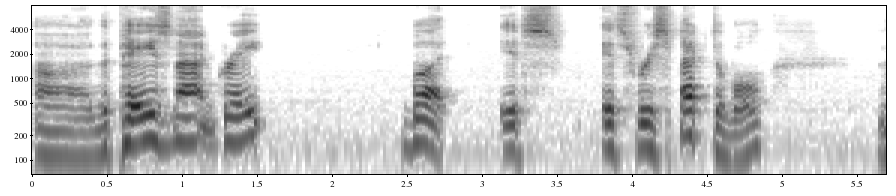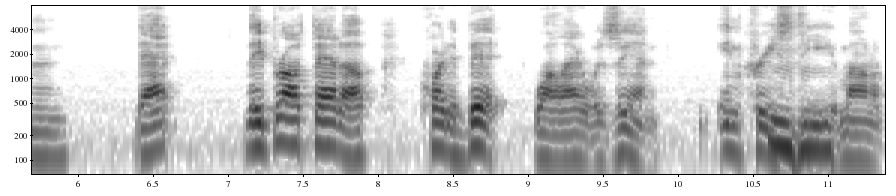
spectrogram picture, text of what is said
uh, the pay is not great but it's it's respectable. And that they brought that up quite a bit while I was in increased the Mhm. amount of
